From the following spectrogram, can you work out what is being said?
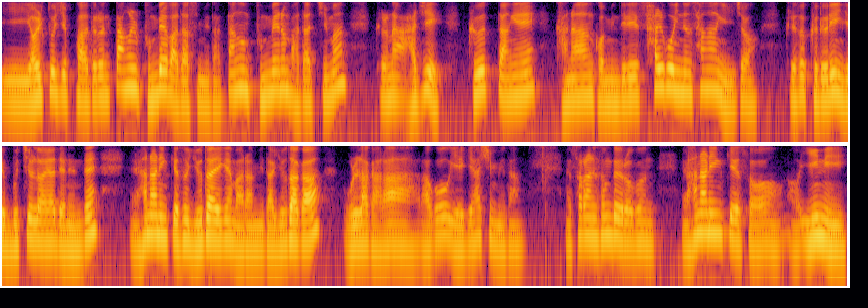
이 열두 지파들은 땅을 분배받았습니다. 땅은 분배는 받았지만 그러나 아직 그 땅에 가나안 거민들이 살고 있는 상황이죠. 그래서 그들이 이제 무찔러야 되는데 하나님께서 유다에게 말합니다. 유다가 올라가라 라고 얘기하십니다. 사랑하는 성도 여러분, 하나님께서 어, 이미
